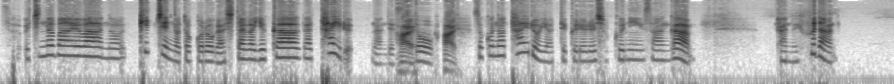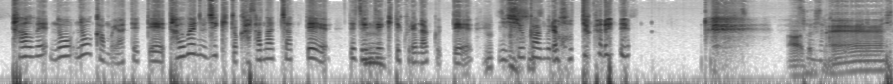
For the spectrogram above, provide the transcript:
そううちの場合は、あの、キッチンのところが下が床がタイルなんですはい。けど、はい。そこのタイルをやってくれる職人さんが、あの、普段、田植えの農家もやってて、田植えの時期と重なっちゃって、で、全然来てくれなくって、2週間ぐらいほっとかれて、そうですねし。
